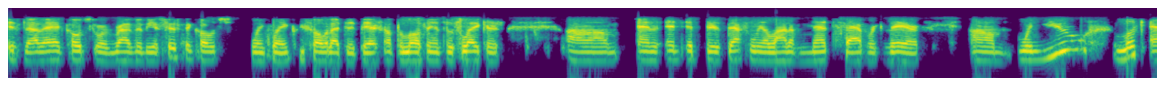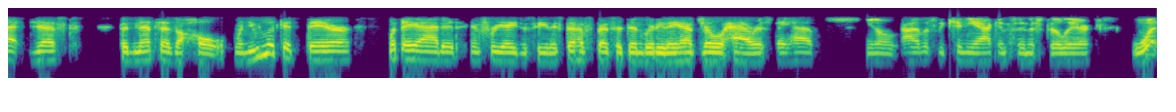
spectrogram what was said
is now the head coach, or rather the assistant coach. Wink, wink. You saw what I did there of the Los Angeles Lakers. Um, and it, it, there's definitely a lot of Nets fabric there. Um, when you look at just the Nets as a whole, when you look at their what they added in free agency, they still have Spencer Dinwiddie, they have Joe Harris, they have, you know, obviously Kenny Atkinson is still there. What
